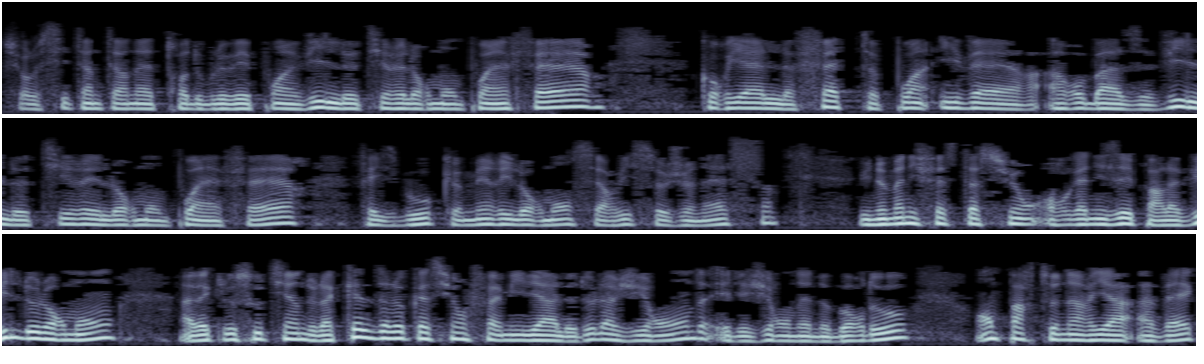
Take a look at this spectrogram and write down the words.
sur le site internet www.ville-lormont.fr courriel fête.hiver.ville-lormont.fr Facebook Mairie Lormont Service Jeunesse, une manifestation organisée par la ville de Lormont avec le soutien de la Caisse d'allocation familiale de la Gironde et des Girondins de Bordeaux, en partenariat avec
